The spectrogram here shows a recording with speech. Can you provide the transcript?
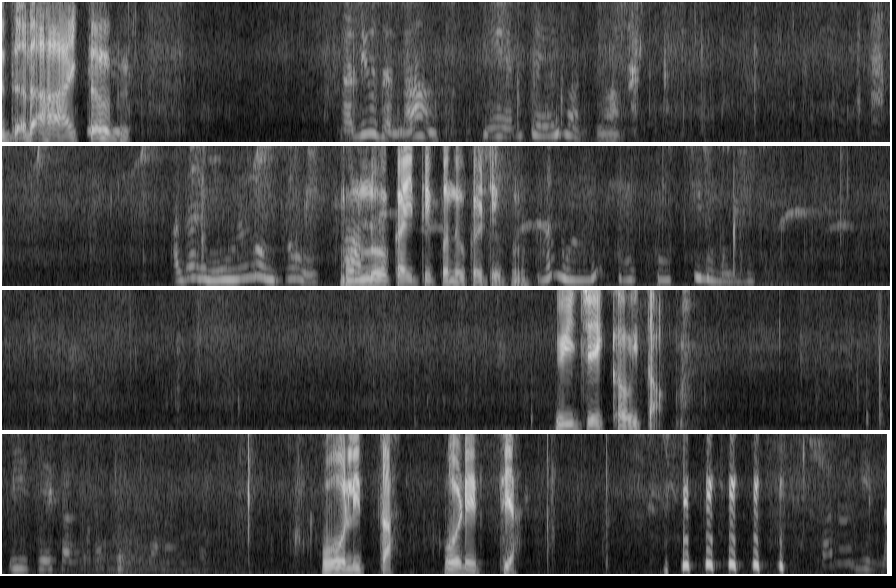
ಇದರ ಆಯ್ತು ಕಲಿಯುದಲ್ಲ? ಕಲಿಯುವುದಲ್ಲ ನೀ ಎಂತ ಏನು ಮಾಡ್ತೀವ ಅದರಲ್ಲಿ ಮುಳ್ಳುಂಟು ಮುಳ್ಳು ಕೈ ಟಿಪ್ಪಂದು ಕೈ ಟಿಪ್ಪು. ಅದು ಮುಳ್ಳು ಹುಚ್ಚಿದ ಮುಳ್ಳು. ವಿಜಯ್ ಕವಿತಾ. ಓಲಿತ್ತ ಓಡೆತ್ಯ ಪರವಾಗಿಲ್ಲ.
